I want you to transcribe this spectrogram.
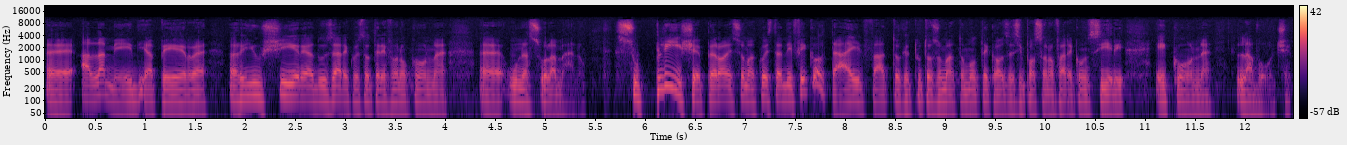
eh, alla media per riuscire ad usare questo telefono con eh, una sola mano. Supplisce però insomma, questa difficoltà il fatto che tutto sommato molte cose si possono fare con Siri e con la voce.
